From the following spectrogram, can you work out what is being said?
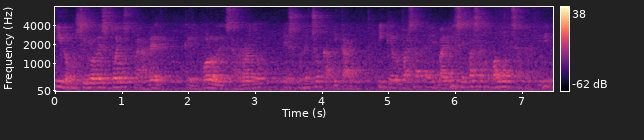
ir un siglo después para ver que el polo de desarrollo es un hecho capital y que lo pasa, Bayreuth se pasa como algo desapercibido.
